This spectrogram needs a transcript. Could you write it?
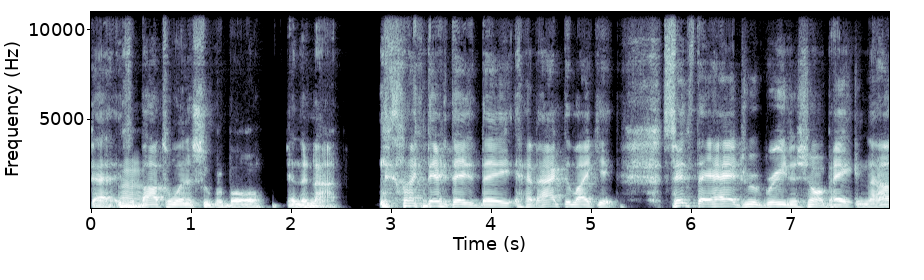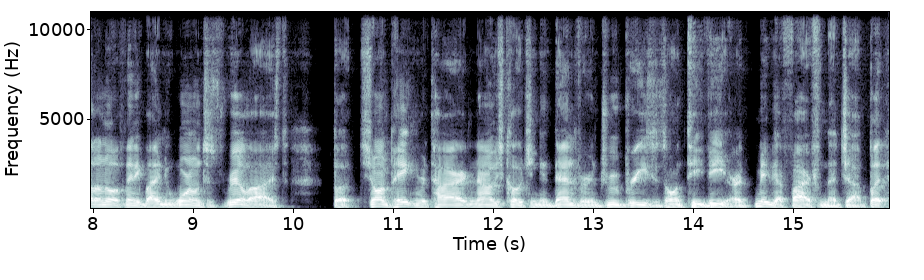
that is mm. about to win a Super Bowl, and they're not. like they they they have acted like it since they had Drew Brees and Sean Payton. Now, I don't know if anybody in New Orleans has realized but Sean Payton retired, and now he's coaching in Denver, and Drew Brees is on TV, or maybe got fired from that job. But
